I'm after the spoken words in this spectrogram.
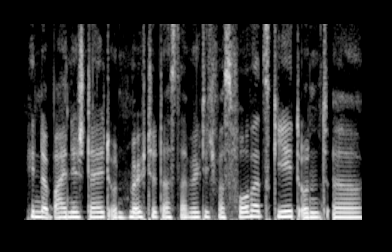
Hinterbeine stellt und möchte, dass da wirklich was vorwärts geht. Und äh,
